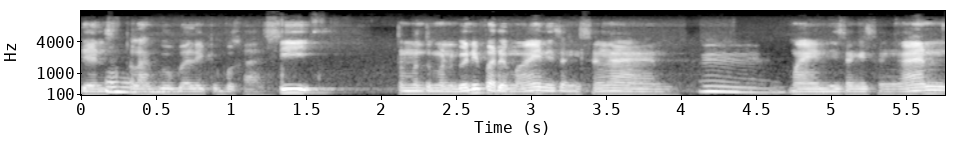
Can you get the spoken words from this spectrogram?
Dan setelah gue balik ke Bekasi, teman-teman gue ini pada main iseng-isengan. Hmm. Main iseng-isengan.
